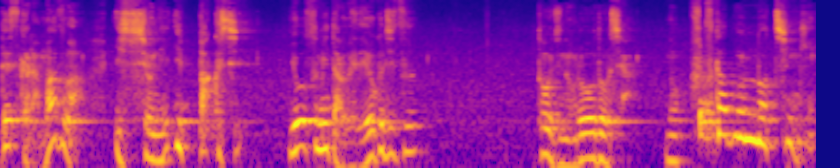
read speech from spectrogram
ですからまずは一緒に一泊し様子見た上で翌日当時の労働者の2日分の賃金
